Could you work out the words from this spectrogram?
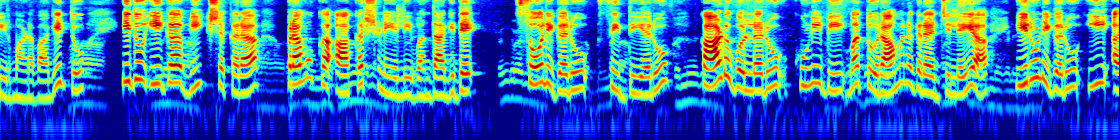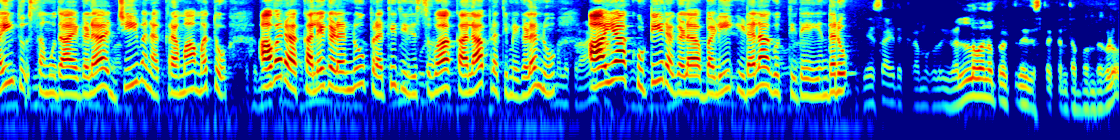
ನಿರ್ಮಾಣವಾಗಿದ್ದು, ಇದು ಈಗ ವೀಕ್ಷಕರ ಪ್ರಮುಖ ಆಕರ್ಷಣೆಯಲ್ಲಿ ಒಂದಾಗಿದೆ. ಸೋಲಿಗರು ಸಿದ್ದಿಯರು ಕಾಡುಗೊಲ್ಲರು ಕುಣಿಬಿ ಮತ್ತು ರಾಮನಗರ ಜಿಲ್ಲೆಯ ಇರುಳಿಗರು ಈ ಐದು ಸಮುದಾಯಗಳ ಜೀವನ ಕ್ರಮ ಮತ್ತು ಅವರ ಕಲೆಗಳನ್ನು ಪ್ರತಿನಿಧಿಸುವ ಕಲಾ ಪ್ರತಿಮೆಗಳನ್ನು ಆಯಾ ಕುಟೀರಗಳ ಬಳಿ ಇಡಲಾಗುತ್ತಿದೆ ಎಂದರು. ಬೇಸಾಯದ ಕ್ರಮಗಳು ಇವೆಲ್ಲವನ್ನು ಪ್ರತಿನಿಧಿಸತಕ್ಕಂಥ ಬೊಂಬೆಗಳು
